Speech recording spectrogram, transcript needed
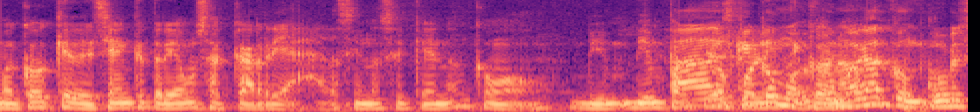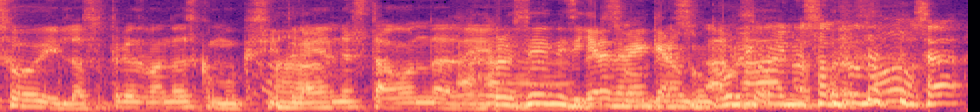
me acuerdo que decían que traíamos acarreados y no sé qué, ¿no? Como bien, bien Ah, partido es que como, político, como ¿no? era concurso y las otras bandas como que sí traían esta onda de... Pero ustedes ni siquiera sabían que era un concurso. Ajá, y nosotros no, o sea,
